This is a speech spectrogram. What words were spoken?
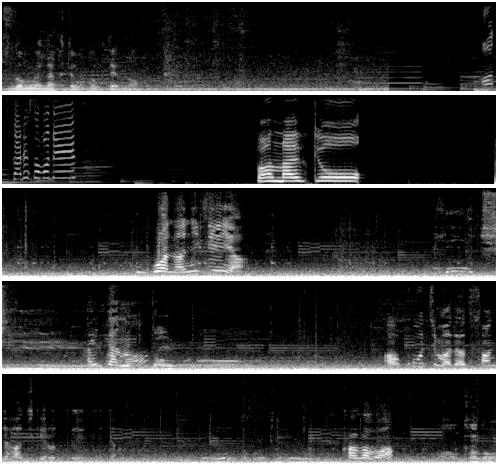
ツ丼がなくて怒ってんの？パンライフ教ここは何県や？高知。入ったの？入ったんかな。あ高知まであと38キロって言ってた。香川？あ香川。香川。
